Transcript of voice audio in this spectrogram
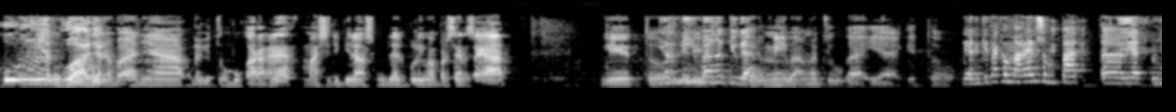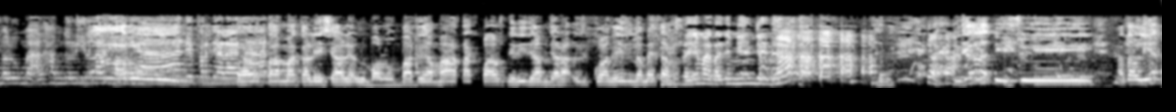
Burungnya banyak. banyak, udah gitu terumbu karangnya masih dibilang 95% sehat gitu. Jernih Jadi, banget juga. Jernih banget juga, iya gitu. Dan kita kemarin sempat eh, lihat lumba-lumba, alhamdulillah Aduh. ya di perjalanan. pertama kali saya lihat lumba-lumba dengan mata kepala sendiri dalam jarak kurang dari 5 meter. Rasanya matanya minjem. Kita lihat TV atau lihat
